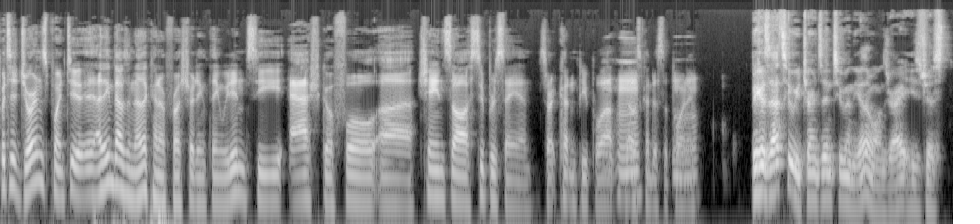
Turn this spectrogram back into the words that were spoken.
But to Jordan's point too, I think that was another kind of frustrating thing. We didn't see Ash go full uh, chainsaw Super Saiyan, start cutting people up. That Mhm. was kind of disappointing. Because that's who he turns into in the other ones, right? He's just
